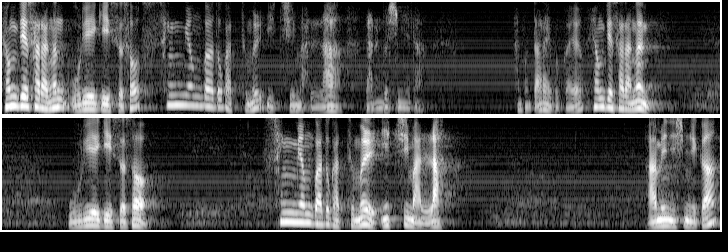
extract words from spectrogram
형제 사랑은 우리에게 있어서 생명과도 같음을 잊지 말라라는 것입니다. 한번 따라해 볼까요? 형제 사랑은 우리에게 있어서 생명과도 같음을 잊지 말라. 아멘이십니까?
